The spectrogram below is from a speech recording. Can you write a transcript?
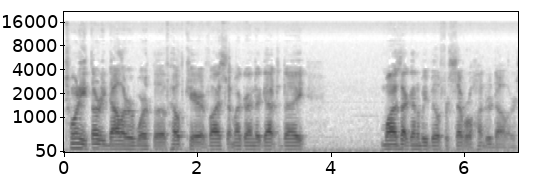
twenty, thirty dollar worth of healthcare advice that my granddad got today? Why is that going to be billed for several hundred dollars?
